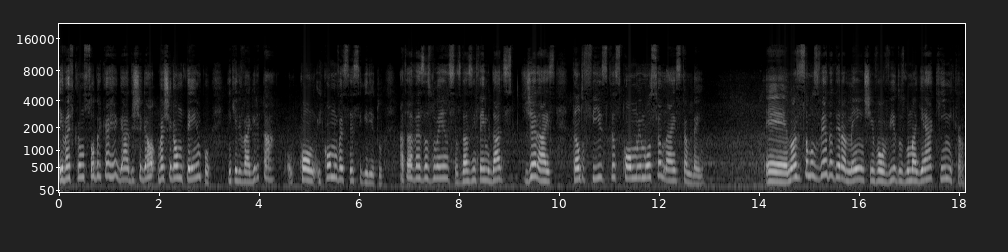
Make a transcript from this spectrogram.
ele vai ficando sobrecarregado e chegar, vai chegar um tempo em que ele vai gritar. Com, e como vai ser esse grito? Através das doenças, das enfermidades gerais, tanto físicas como emocionais também. É, nós estamos verdadeiramente envolvidos numa guerra química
